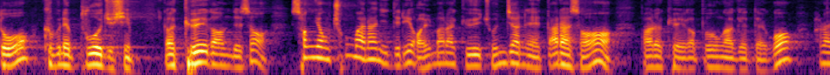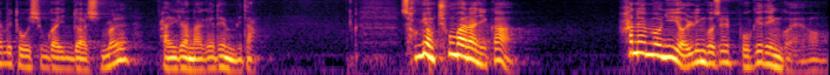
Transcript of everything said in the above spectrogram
또 그분의 부어주심 그러니까 교회 가운데서 성령 충만한 이들이 얼마나 교회 존재하느냐에 따라서 바로 교회가 부흥하게 되고 하나님의 도우심과 인도하심을 발견하게 됩니다. 성령 충만하니까 하늘 문이 열린 것을 보게 된 거예요.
